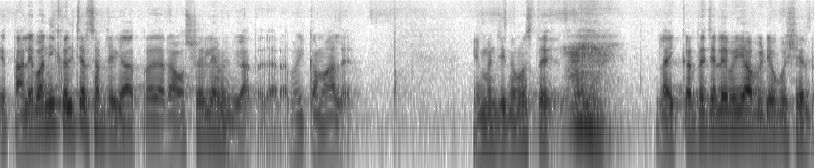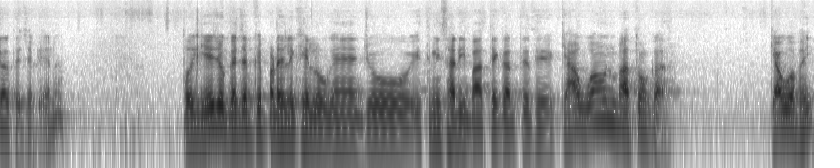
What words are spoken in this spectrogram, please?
ये तालिबानी कल्चर सब जगह आता जा रहा है, ऑस्ट्रेलिया में भी आता जा रहा है। भाई, कमाल है। हेमंत जी, नमस्ते। लाइक करते चले भैया वीडियो को शेयर करते चलिए ना? तो ये जो गजब के पढ़े लिखे लोग हैं, जो इतनी सारी बातें करते थे, क्या हुआ उन बातों का? क्या हुआ भाई?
